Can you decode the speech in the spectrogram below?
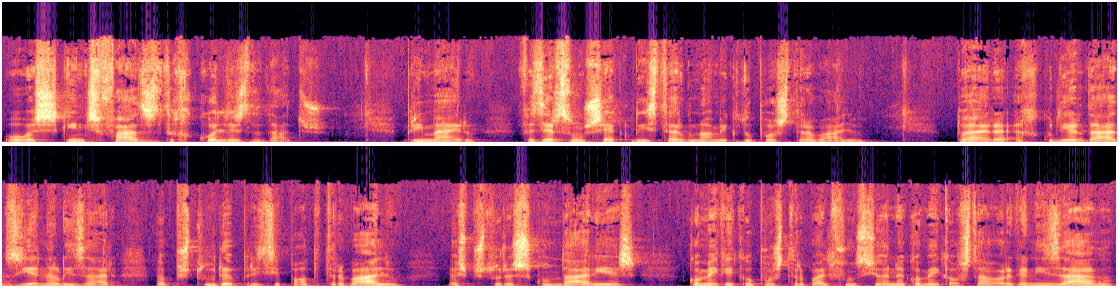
ou as seguintes fases de recolhas de dados. Primeiro, fazer-se um checklist ergonómico do posto de trabalho para recolher dados e analisar a postura principal de trabalho, as posturas secundárias, como é que aquele posto de trabalho funciona, como é que ele está organizado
